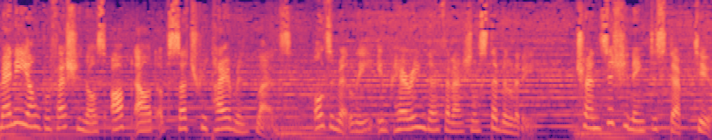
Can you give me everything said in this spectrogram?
many young professionals opt out of such retirement plans, ultimately impairing their financial stability. Transitioning to step 2,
